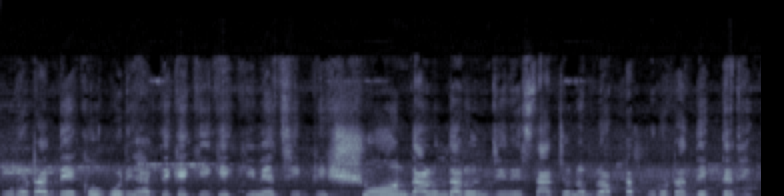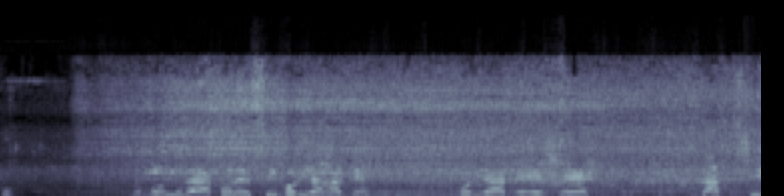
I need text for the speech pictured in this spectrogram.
পুরোটা দেখো। গড়িয়াহাট থেকে কী কী কিনেছি? ভীষণ দারুণ দারুণ জিনিস। তার জন্য ব্লগটা পুরোটা দেখতে থেকো। তো বন্ধুরা, এখন এসছি গড়িয়াহাটে। গড়িয়াহাটে এসে যাচ্ছি।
